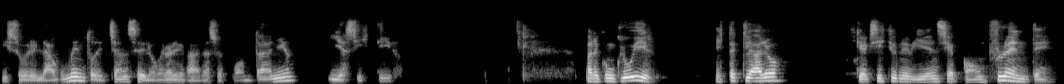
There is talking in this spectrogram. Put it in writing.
y sobre el aumento de chance de lograr el embarazo espontáneo y asistido. Para concluir, está claro que existe una evidencia confluente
